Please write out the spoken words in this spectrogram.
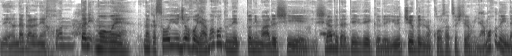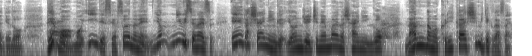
で、だからね、本当にもうね、なんかそういう情報山ほどネットにもあるし、調べたら出てくる YouTube での考察してるのも山ほどいいんだけど、でももういいですよ。そういうのね、よ見る必要ないです。映画シャイニング、41年前のシャイニングを何度も繰り返し見てください。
